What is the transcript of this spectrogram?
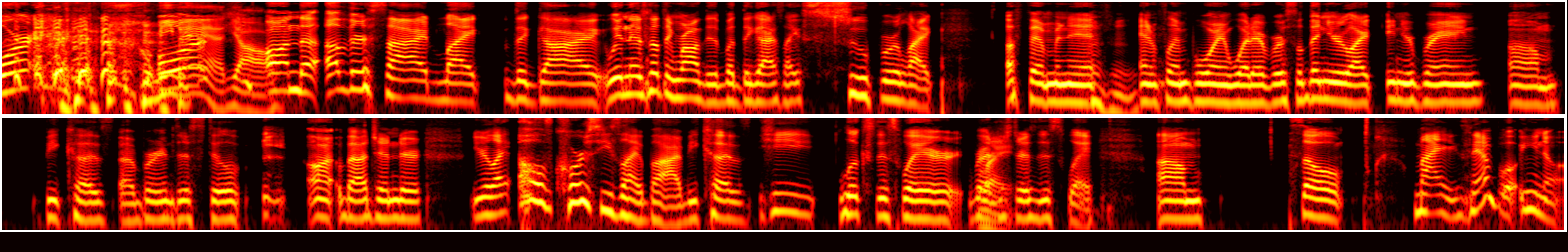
or Me or man, y'all. on the other side, like the guy when there's nothing wrong with it, but the guy's like super like effeminate Mhm. and flamboyant, whatever. So then you're like in your brain, um, because uh, brains are still uh, about gender. You're like, oh, of course he's like bi because he looks this way or Right. registers this way. Um, so my example, you know,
